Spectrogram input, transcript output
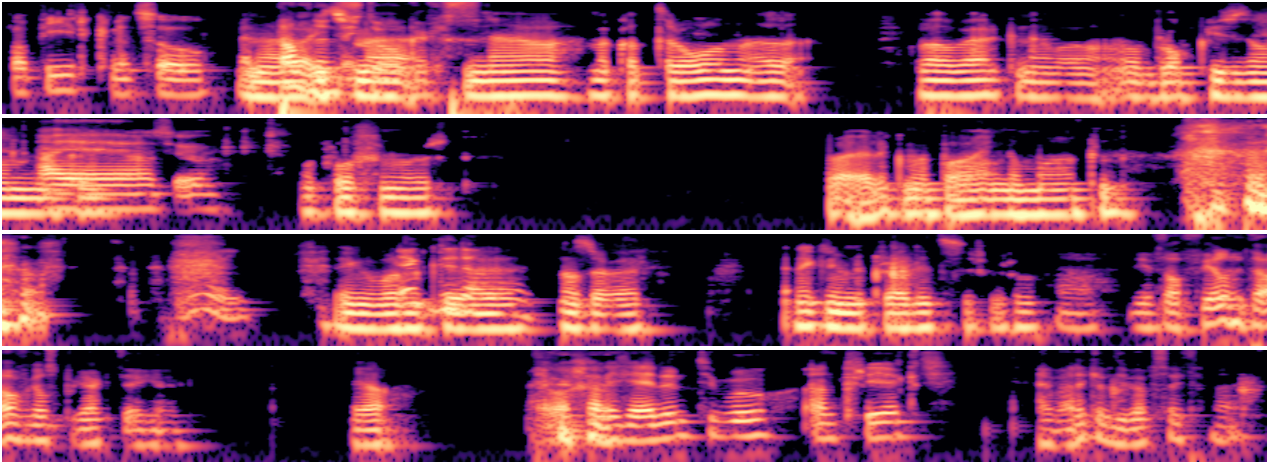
Papier, knutsel. Met Nou, met, nou, met eh, wel werken en wat, wat blokjes dan die Ah ja, ja, zo. oplossen worden. Ja, eigenlijk mijn pa ging dat maken. Ik word een Ik keer dat eh, wel. naar zijn werk. En ik neem de credits ervoor op. Ah, die heeft al veel gedaan voor als project eigenlijk. Ja. En wat ga jij doen, Thibaut, aan het project? En wel, ik heb die website gemaakt.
